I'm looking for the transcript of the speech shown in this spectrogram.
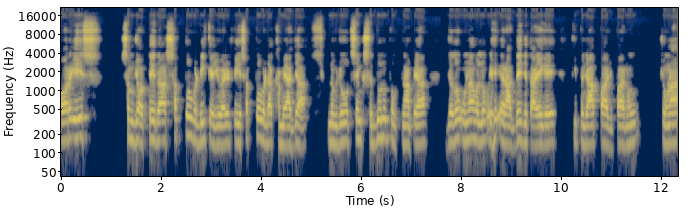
ਔਰ ਇਸ ਸਮਝੌਤੇ ਦਾ ਸਭ ਤੋਂ ਵੱਡੀ ਕੈਜੂਅਲਟੀ ਸਭ ਤੋਂ ਵੱਡਾ ਖਮਿਆਜਾ ਨਵਜੋਤ ਸਿੰਘ ਸਿੱਧੂ ਨੂੰ ਭੁਗਤਣਾ ਪਿਆ, ਜਦੋਂ ਉਹਨਾਂ ਵੱਲੋਂ ਇਹ ਇਰਾਦੇ ਜਤਾਏ ਗਏ ਕਿ ਪੰਜਾਬ ਭਾਜਪਾ ਨੂੰ ਚੋਣਾਂ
